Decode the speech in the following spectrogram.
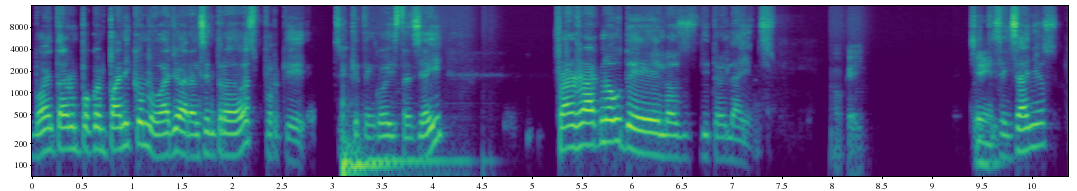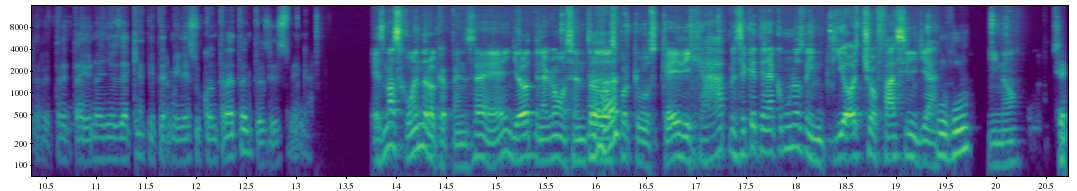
Voy a entrar un poco en pánico, me voy a llevar al centro 2 porque sí que tengo distancia ahí. Frank Ragnow de los Detroit Lions. ok. Sí. 26 años, tre- 31 años de aquí a que termine su contrato, entonces venga. Es más joven de lo que pensé, ¿eh? Yo lo tenía como centro Ajá. 2 porque busqué y dije, ah, pensé que tenía como unos 28 fácil ya. Y no. Sí.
